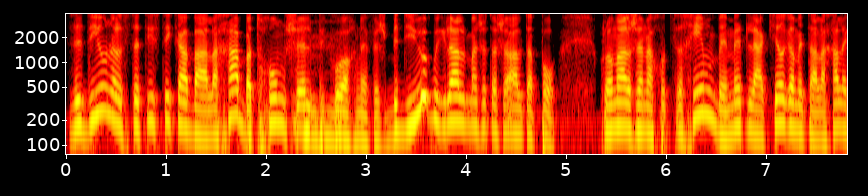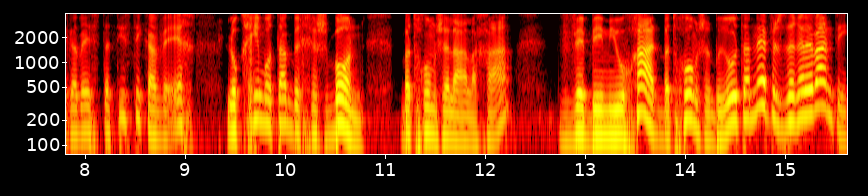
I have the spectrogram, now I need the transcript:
זה דיון על סטטיסטיקה בהלכה בתחום של mm-hmm. פיקוח נפש, בדיוק בגלל מה שאתה שאלת פה. כלומר, שאנחנו צריכים באמת להכיר גם את ההלכה לגבי סטטיסטיקה ואיך לוקחים אותה בחשבון בתחום של ההלכה, ובמיוחד בתחום של בריאות הנפש זה רלוונטי,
